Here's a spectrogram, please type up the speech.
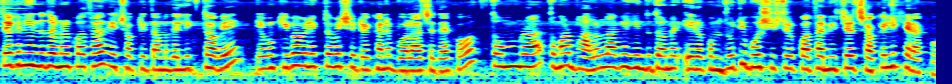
তো এখানে হিন্দু ধর্মের কথা, এই ছকটিতে আমাদের লিখতে হবে এবং কীভাবে লিখতে হবে সেটা এখানে বলা আছে। দেখো, তোমরা, তোমার ভালো লাগে হিন্দু ধর্মের এরকম দুটি বৈশিষ্ট্যের কথা নিচের ছকে লিখে রাখো।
